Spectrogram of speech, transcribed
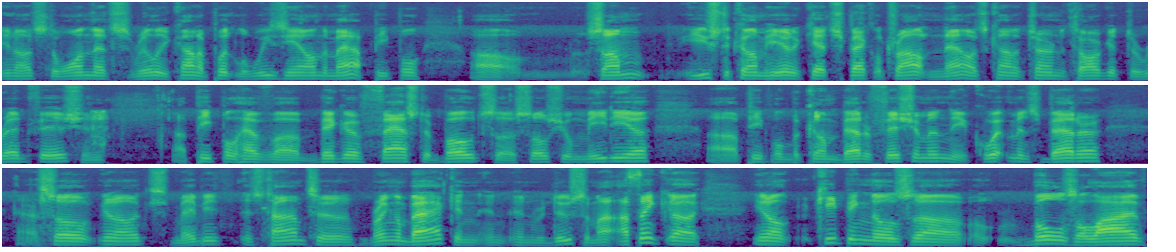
you know, it's the one that's really kind of put Louisiana on the map. People, uh, some used to come here to catch speckled trout, and now it's kind of turned the target to redfish. And uh, people have uh, bigger, faster boats, uh, social media. Uh, people become better fishermen. The equipment's better. So you know, it's maybe it's time to bring them back and, and, and reduce them. I, I think you know keeping those uh, bulls alive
